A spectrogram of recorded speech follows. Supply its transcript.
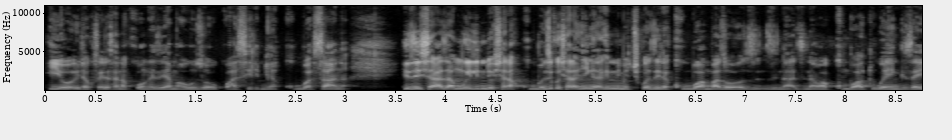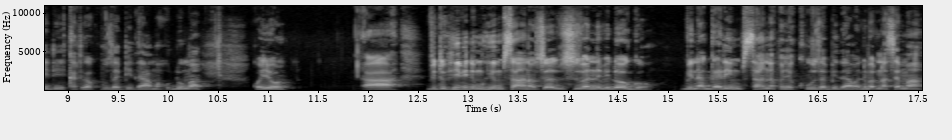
Hiyo itakusaidia sana kuongezea mauzo kwa asilimia kubwa sana. Hizi ishara za mwili ndio ishara kubwa. Ziko ishara nyingi lakini nimechukua zile kubwa ambazo zinawakumba zina watu wengi zaidi katika kuuza bidhaa ama huduma kwa hiyo uh, vitu hivi ni muhimu sana. Usivani ni vidogo. Vinagharimu sana kwenye kuuza bidhaa. Ndio tunasema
